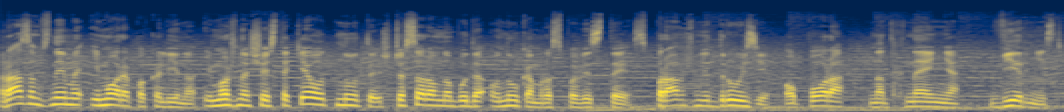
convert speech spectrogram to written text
Разом з ними і море по коліно, і можна щось таке утнути, що соромно буде онукам розповісти. Справжні друзі, опора, натхнення, вірність.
